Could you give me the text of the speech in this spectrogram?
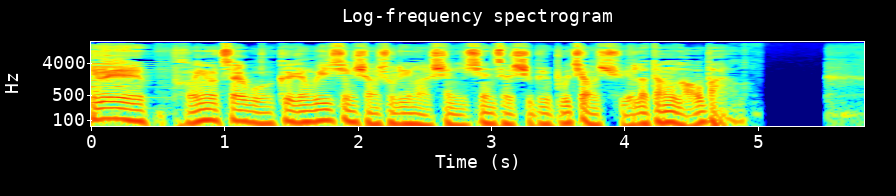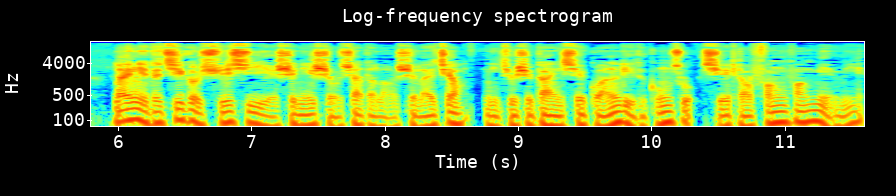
一位朋友在我个人微信上说：“林老师，你现在是不是不教学了，当老板了？来你的机构学习也是你手下的老师来教，你就是干一些管理的工作，协调方方面面。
